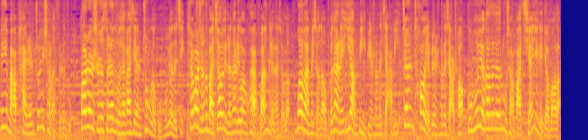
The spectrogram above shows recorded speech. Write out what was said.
立马派。人追上了四人组，到这时四人组才发现中了古红月的计，小宝只能把交易的那六万块还给蓝小乐。万万没想到，不但连样币变成了假币，真钞也变成了假钞。古红月刚才在路上把钱也给调包了。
